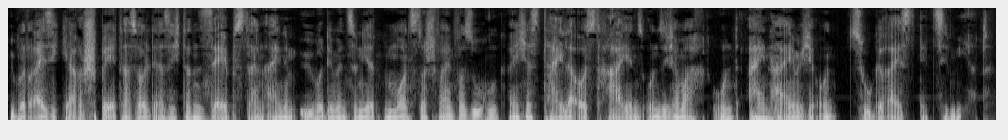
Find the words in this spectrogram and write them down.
Über 30 Jahre später sollte er sich dann selbst an einem überdimensionierten Monsterschwein versuchen, welches Teile Australiens unsicher macht und Einheimische und zugereist dezimiert.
